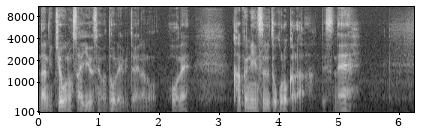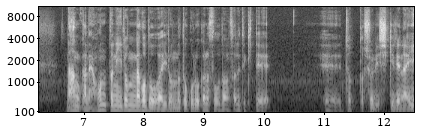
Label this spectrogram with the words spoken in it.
何今日の最優先はどれみたいなのをね確認するところからですね。なんかね本当にいろんなことがいろんなところから相談されてきてえー、ちょっと処理しきれない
